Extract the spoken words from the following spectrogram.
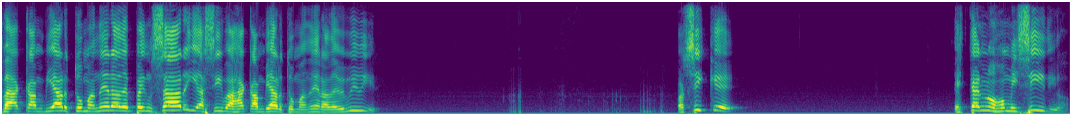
va a cambiar tu manera de pensar y así vas a cambiar tu manera de vivir. Así que están los homicidios,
